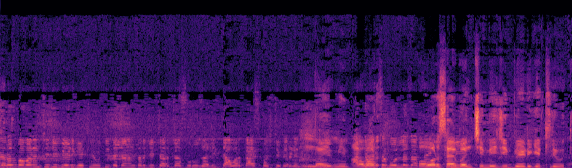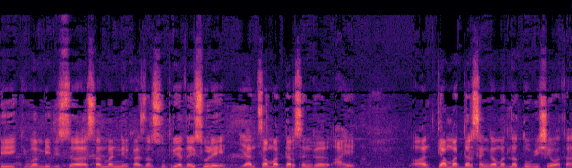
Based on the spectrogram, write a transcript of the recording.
शरद पवारांची जी भेट घेतली होती त्याच्यानंतर जी चर्चा सुरू झाली त्यावर काय स्पष्टीकरण येतं? नाही मी आता पवार असं बोललं जातंय पवार की साहेबांची मी जी भेट घेतली होती किंवा मी ती स- सन्माननीय खासदार सुप्रियाताई सुळे यांचा मतदारसंघ आहे आणि त्या मतदारसंघामधला तो विषय होता.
